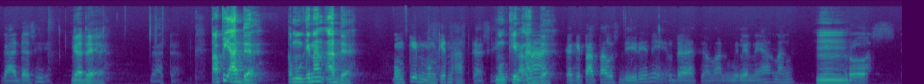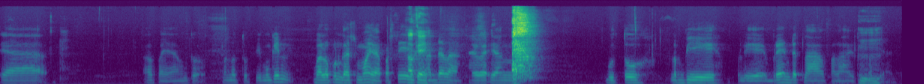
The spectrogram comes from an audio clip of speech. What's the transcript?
nggak ada sih, Nggak ada ya. nggak ada. Tapi ada. Kemungkinan ada. Mungkin mungkin ada sih. Mungkin Karena ada. ya kita tahu sendiri nih udah zaman milenial nang. Hmm. Terus ya apa ya untuk menutupi mungkin walaupun nggak semua ya pasti Oke. ada lah cewek yang butuh lebih beli branded lah apalah itu Hmm. pasti ada.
